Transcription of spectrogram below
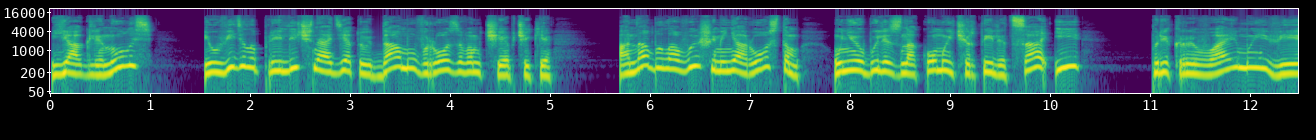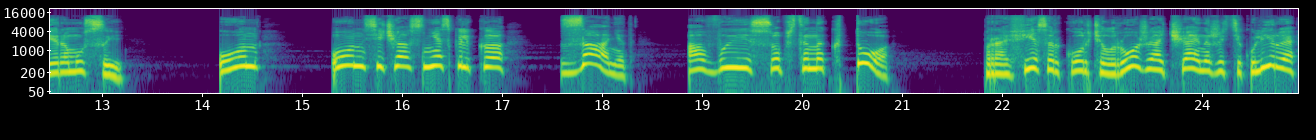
Я оглянулась и увидела прилично одетую даму в розовом чепчике. Она была выше меня ростом, у нее были знакомые черты лица и прикрываемые веером усы. Он... он сейчас несколько занят. А вы, собственно, кто?» Профессор корчил рожи, отчаянно жестикулируя,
